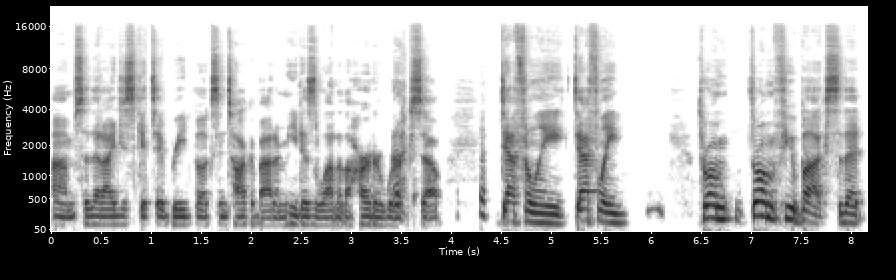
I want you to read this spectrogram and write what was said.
Um, so that I just get to read books and talk about him. He does a lot of the harder work. So definitely, definitely throw him, throw him a few bucks so that,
